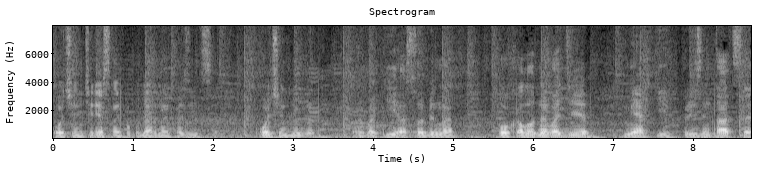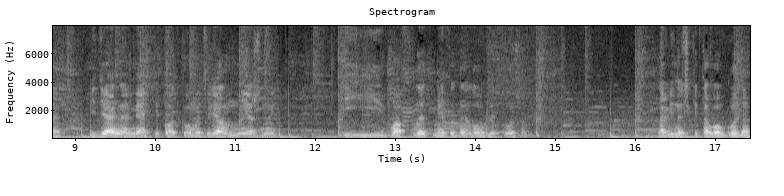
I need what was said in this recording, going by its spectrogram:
Очень интересная, популярная позиция. Очень любят рыбаки, особенно по холодной воде. Мягкий, презентация. Идеально мягкий поводковый материал, нежный. И во флет методной ловли тоже. Новиночки того года.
